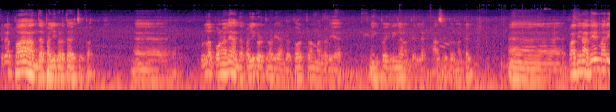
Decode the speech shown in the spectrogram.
சிறப்பாக அந்த பள்ளிக்கூடத்தை வச்சுருப்பார். உள்ளே போனாலே அந்த பள்ளிக்கூடத்தினுடைய அந்த தோற்றம் அதனுடைய நீங்கள் போய்க்கிறீங்களான்னு தெரியல ஆசிரியர் பெருமக்கள். பார்த்தீங்கன்னா அதே மாதிரி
